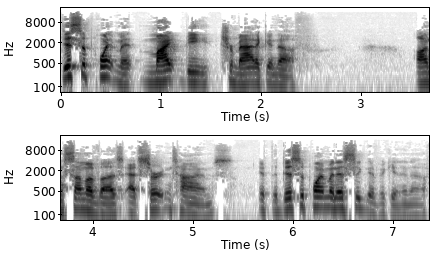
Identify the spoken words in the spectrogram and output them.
Disappointment might be traumatic enough on some of us at certain times, if the disappointment is significant enough,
